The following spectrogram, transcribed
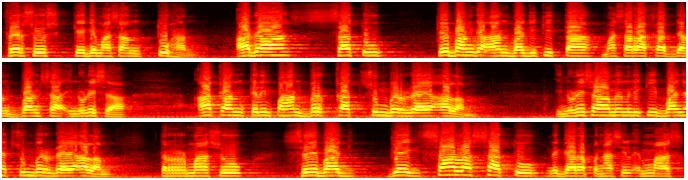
versus kegemasan Tuhan. Ada satu kebanggaan bagi kita masyarakat dan bangsa Indonesia akan kelimpahan berkat sumber daya alam. Indonesia memiliki banyak sumber daya alam termasuk sebagai salah satu negara penghasil emas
